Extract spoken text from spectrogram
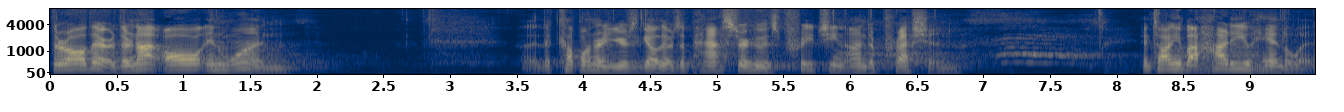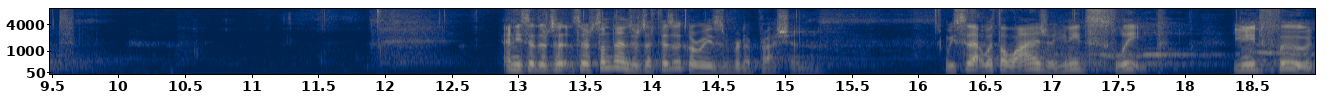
They're all there, they're not all in one a couple hundred years ago, there was a pastor who was preaching on depression and talking about how do you handle it. And he said there's, a, there's sometimes there's a physical reason for depression. We see that with Elijah. You need sleep, you need food.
